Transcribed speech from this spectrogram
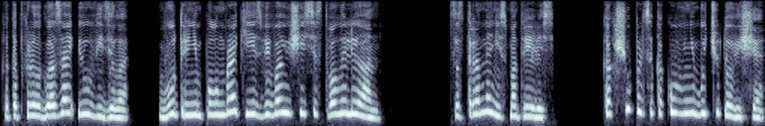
как открыла глаза и увидела в утреннем полумраке извивающиеся стволы лиан. Со стороны они смотрелись, как щупальца какого-нибудь чудовища,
